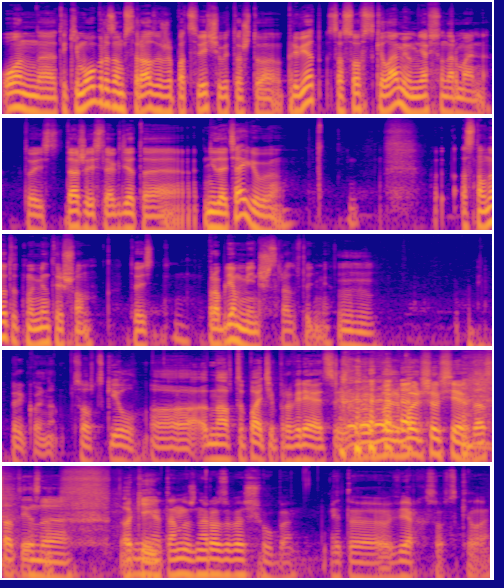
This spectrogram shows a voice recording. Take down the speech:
он э, таким образом сразу же подсвечивает то, что «Привет, со софт-скиллами у меня все нормально». То есть даже если я где-то не дотягиваю, основной этот момент решен. То есть проблем меньше сразу с людьми. Угу. Прикольно. Soft skill э, на автопате проверяется больше всех, да, соответственно. Окей. Нет, там нужна розовая шуба. Это верх софт скилла.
